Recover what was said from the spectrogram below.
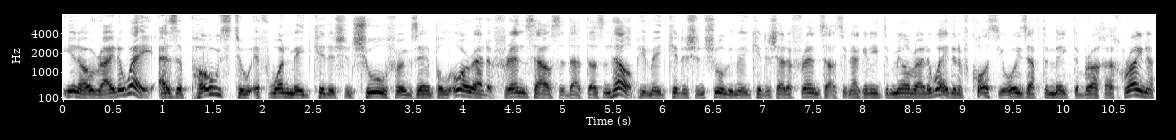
you know, right away. As opposed to if one made kiddush in shul, for example, or at a friend's house, that that doesn't help. You made kiddush in shul, you made kiddush at a friend's house. You're not going to eat the meal right away. Then of course you always have to make the bracha achrayna.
